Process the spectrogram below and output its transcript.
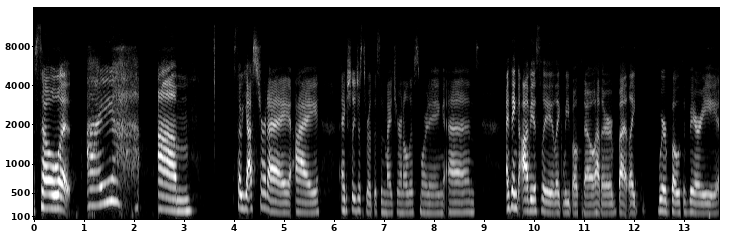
So I um so yesterday I actually just wrote this in my journal this morning and I think obviously like we both know Heather but like we're both very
